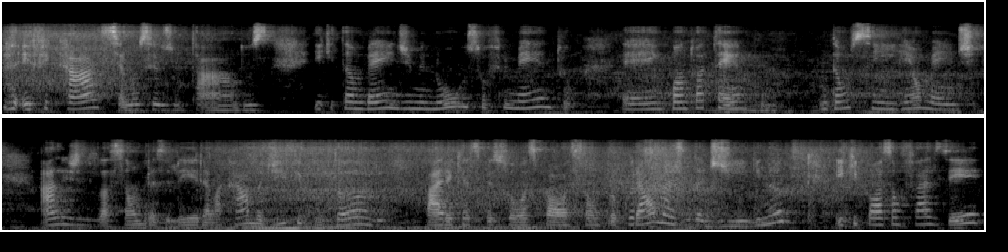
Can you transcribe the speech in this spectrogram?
eficácia nos resultados e que também diminua o sofrimento é, enquanto há tempo. Então, sim, realmente, a legislação brasileira ela acaba dificultando para que as pessoas possam procurar uma ajuda digna e que possam fazer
